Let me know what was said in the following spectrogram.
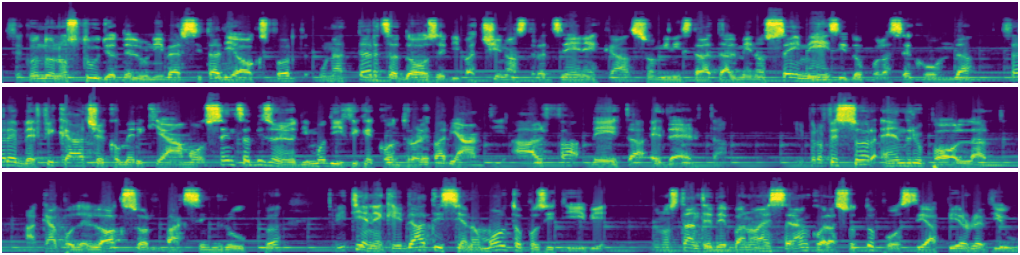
Secondo uno studio dell'Università di Oxford, una terza dose di vaccino AstraZeneca, somministrata almeno sei mesi dopo la seconda, sarebbe efficace come richiamo senza bisogno di modifiche contro le varianti alfa, beta e delta. Il professor Andrew Pollard, a capo dell'Oxford Vaccine Group, ritiene che i dati siano molto positivi, nonostante debbano essere ancora sottoposti a peer review.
